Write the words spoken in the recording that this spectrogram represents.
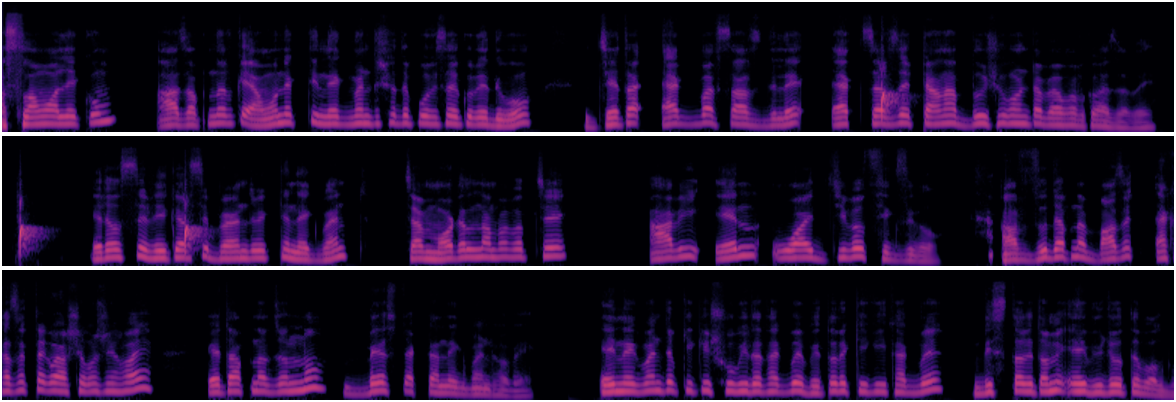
আসসালামু আলাইকুম। আজ আপনাকে এমন একটি নেক ব্যান্ডের সাথে পরিচয় করে দিব, যেটা একবার চার্জ দিলে এক চার্জে টানা ২০০ ঘণ্টা ব্যবহার করা যাবে। এটা হচ্ছে রিকার্সিভ ব্র্যান্ডের একটি নেক ব্যান্ড, যার মডেল নাম্বার হচ্ছে RENY060 আর যদি আপনার বাজেট ৳১,০০০ টাকার আশেপাশে হয়, এটা আপনার জন্য বেস্ট একটা নেক ব্যান্ড হবে। এই নেক ব্যান্ডের কী, কী সুবিধা থাকবে, ভেতরে কী, কী থাকবে, বিস্তারিত আমি এই ভিডিওতে বলব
